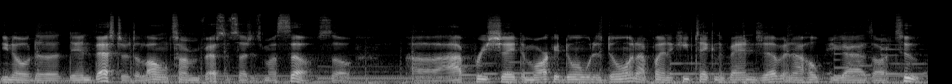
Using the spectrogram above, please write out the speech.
you know the the investors, the long-term investors such as myself. So uh, I appreciate the market doing what it's doing. I plan to keep taking advantage of it, and I hope you guys are too.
